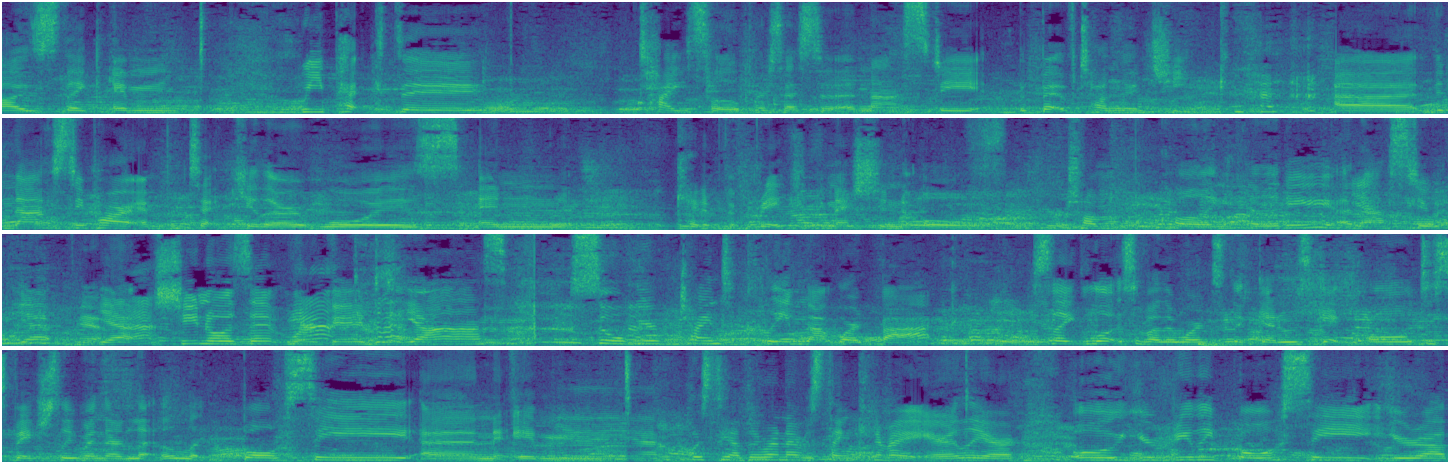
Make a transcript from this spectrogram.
us. Like um, we picked the title persistent and nasty, a bit of tongue in cheek. Uh, the nasty part in particular was in kind of recognition of Trump calling Hillary a nasty. Yep, yeah, she knows it. We're good. Yes. So we're trying to claim that word back. It's like lots of other words that girls get called, especially when they're little, like bossy and um, what's the other one I was thinking about earlier? Oh, you're really bossy. You're a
